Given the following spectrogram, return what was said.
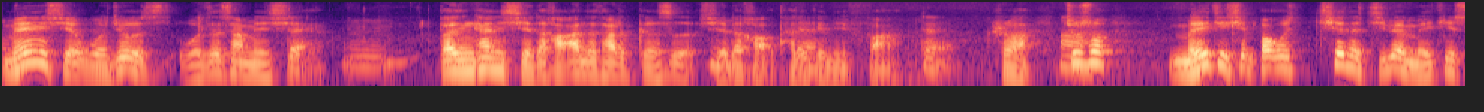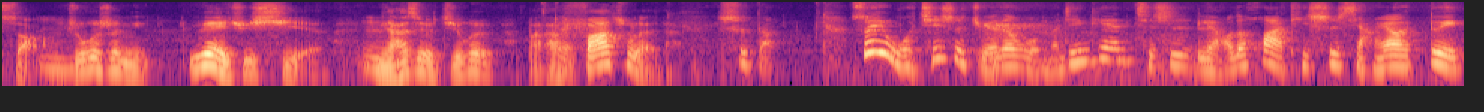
没人写，我就我在上面写。嗯。但你看你写的好，按照他的格式写的好，他就给你发。对。是吧？就是说。媒体现包括现在，即便媒体少，如果说你愿意去写，你还是有机会把它发出来的。是的，所以我其实觉得，我们今天其实聊的话题是想要对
